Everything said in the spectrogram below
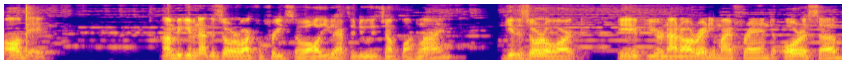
all day, I'm be giving out the Zoroark for free. So all you have to do is jump online, get a Zoroark. If you're not already my friend or a sub,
